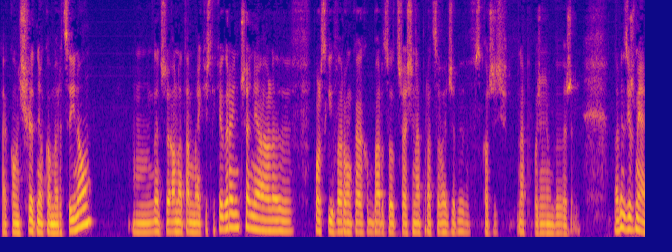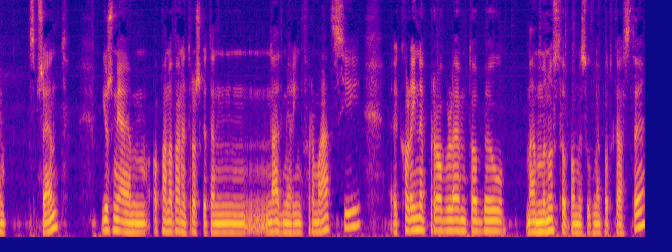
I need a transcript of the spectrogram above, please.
taką średnio komercyjną. Mm, Znaczy ona tam ma jakieś takie ograniczenia, ale w polskich warunkach bardzo trzeba się napracować, żeby wskoczyć na poziom wyżej. No więc już miałem sprzęt, już miałem opanowany troszkę ten nadmiar informacji. Kolejny problem to był, mam mnóstwo pomysłów na podcasty,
